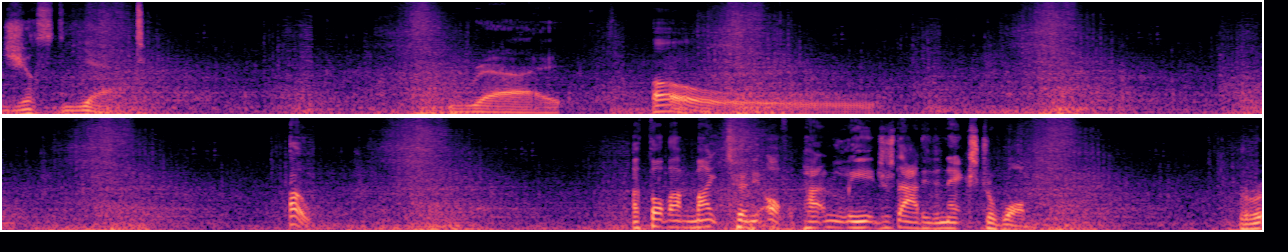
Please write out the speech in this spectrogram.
just yet. Right. Oh. Oh. I thought that might turn it off. Apparently, it just added an extra one. Br-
